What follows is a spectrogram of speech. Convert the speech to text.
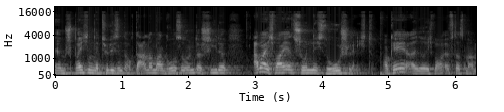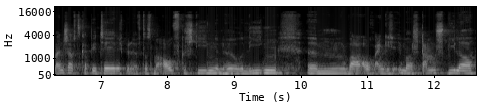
ähm, sprechen. Natürlich sind auch da nochmal große Unterschiede. Aber ich war jetzt schon nicht so schlecht. Okay, also ich war öfters mal Mannschaftskapitän, ich bin öfters mal aufgestiegen in höhere Ligen, ähm, war auch eigentlich immer Stammspieler.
